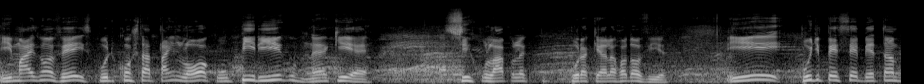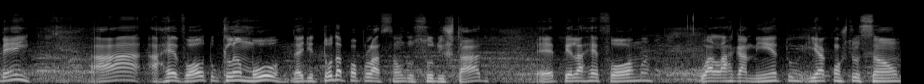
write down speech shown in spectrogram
E mais uma vez pude constatar em loco o perigo né, que é circular por, por aquela rodovia. E pude perceber também a, a revolta, o clamor né, de toda a população do sul do estado é, pela reforma, o alargamento e a construção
